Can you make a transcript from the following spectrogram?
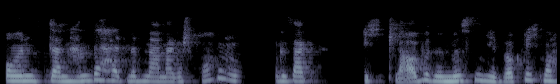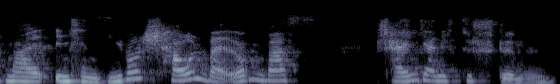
Und dann haben wir halt miteinander gesprochen und gesagt, ich glaube, wir müssen hier wirklich nochmal intensiver schauen, weil irgendwas scheint ja nicht zu stimmen.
